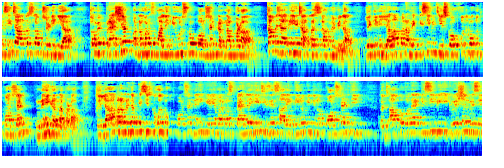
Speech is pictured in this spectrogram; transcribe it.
इसी लॉ को स्टडी किया तो हमें प्रेशर और नंबर ऑफ़ मॉलिक्यूल्स को कांस्टेंट करना पड़ा। तब जाके ये चार्ल्स लॉ हमें मिला। लेकिन यहाँ पर हमें किसी भी चीज़ को खुद ब खुद कांस्टेंट नहीं करना पड़ा। तो यहाँ पर हमने जब किसी चीज़ को खुद ब खुद कांस्टेंट नहीं किया हमारे पास पहले ही चीज़ें सारी तीनों की तीनों कांस्टेंट थी। तो आपको पता है किसी भी इक्वेशन में से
